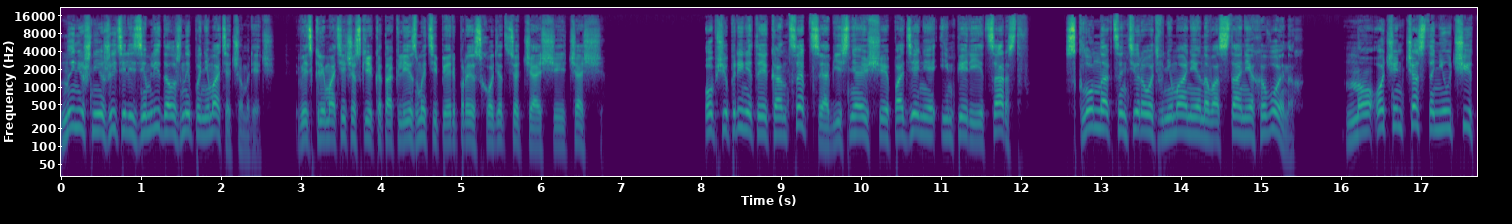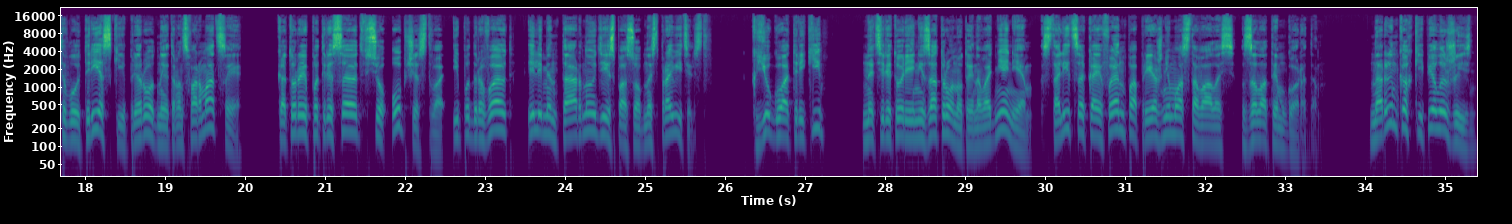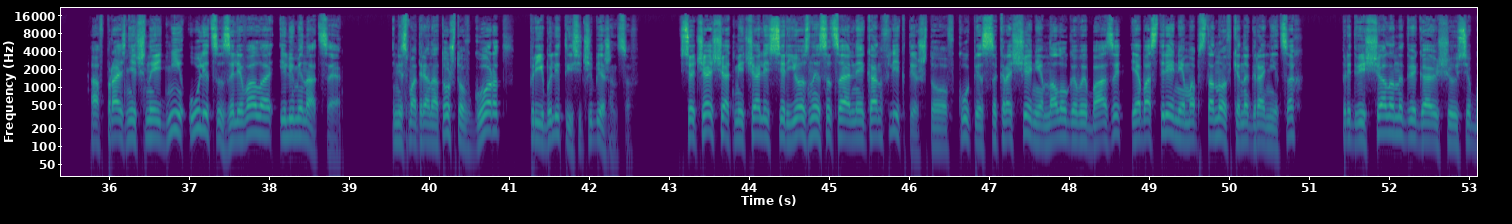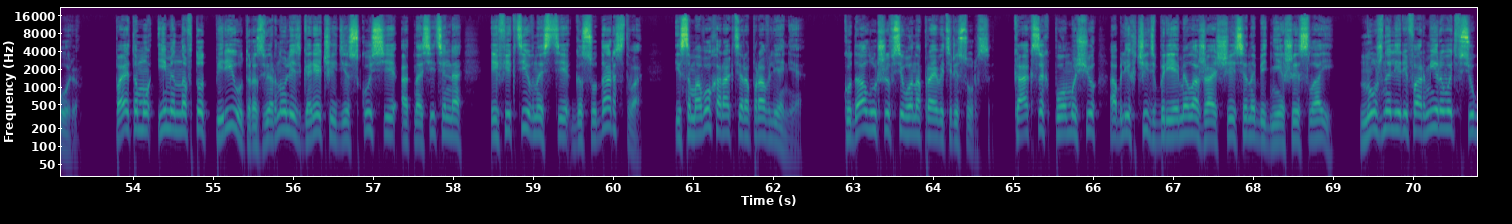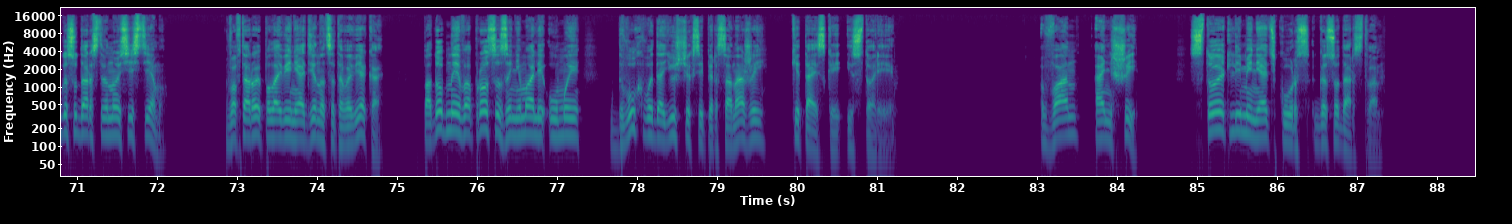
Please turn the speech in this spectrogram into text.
Нынешние жители Земли должны понимать, о чем речь. Ведь климатические катаклизмы теперь происходят все чаще и чаще. Общепринятые концепции, объясняющие падение империи и царств, склонны акцентировать внимание на восстаниях и войнах, но очень часто не учитывают резкие природные трансформации, которые потрясают все общество и подрывают элементарную дееспособность правительств. К югу от реки, на территории, не затронутой наводнением, столица Кайфен по-прежнему оставалась золотым городом. На рынках кипела жизнь, а в праздничные дни улицы заливала иллюминация, несмотря на то, что в город прибыли тысячи беженцев. Все чаще отмечались серьезные социальные конфликты, что в купе с сокращением налоговой базы и обострением обстановки на границах предвещало надвигающуюся бурю. Поэтому именно в тот период развернулись горячие дискуссии относительно эффективности государства и самого характера правления. Куда лучше всего направить ресурсы? Как с их помощью облегчить бремя, ложащееся на беднейшие слои? Нужно ли реформировать всю государственную систему? Во второй половине XI века подобные вопросы занимали умы двух выдающихся персонажей китайской истории. Ван Аньши. Стоит ли менять курс государства?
